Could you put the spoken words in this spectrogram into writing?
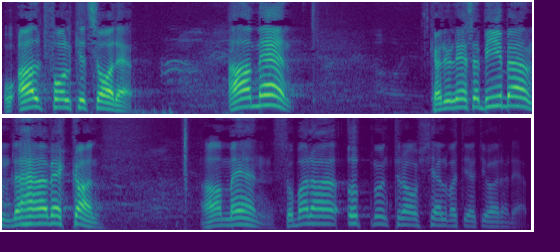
Och allt folket sa det. Amen. Ska du läsa Bibeln den här veckan? Amen. Så bara uppmuntra oss själva till att göra det.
